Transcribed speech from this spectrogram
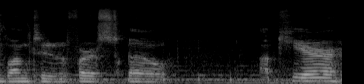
I'm going to first go up here.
